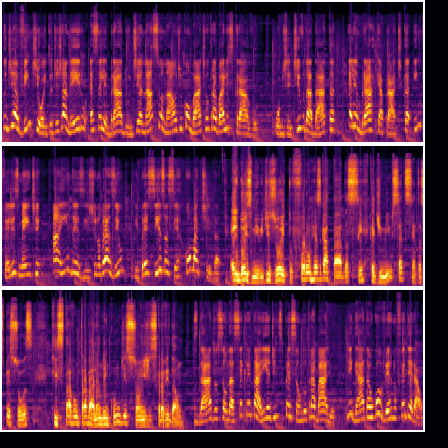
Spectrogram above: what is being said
No dia 28 de janeiro é celebrado o Dia Nacional de Combate ao Trabalho Escravo. O objetivo da data é lembrar que a prática, infelizmente, ainda existe no Brasil e precisa ser combatida. Em 2018, foram resgatadas cerca de 1.700 pessoas que estavam trabalhando em condições de escravidão. Os dados são da Secretaria de Inspeção do Trabalho, ligada ao governo federal.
